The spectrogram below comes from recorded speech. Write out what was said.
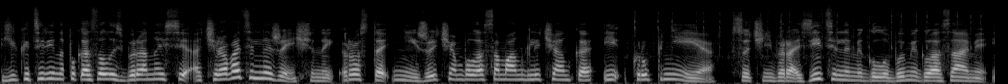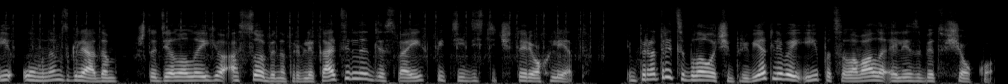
Екатерина показалась баронессе очаровательной женщиной, роста ниже, чем была сама англичанка, и крупнее, с очень выразительными голубыми глазами и умным взглядом, что делало ее особенно привлекательной для своих 54 лет. Императрица была очень приветливой и поцеловала Элизабет в щеку.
